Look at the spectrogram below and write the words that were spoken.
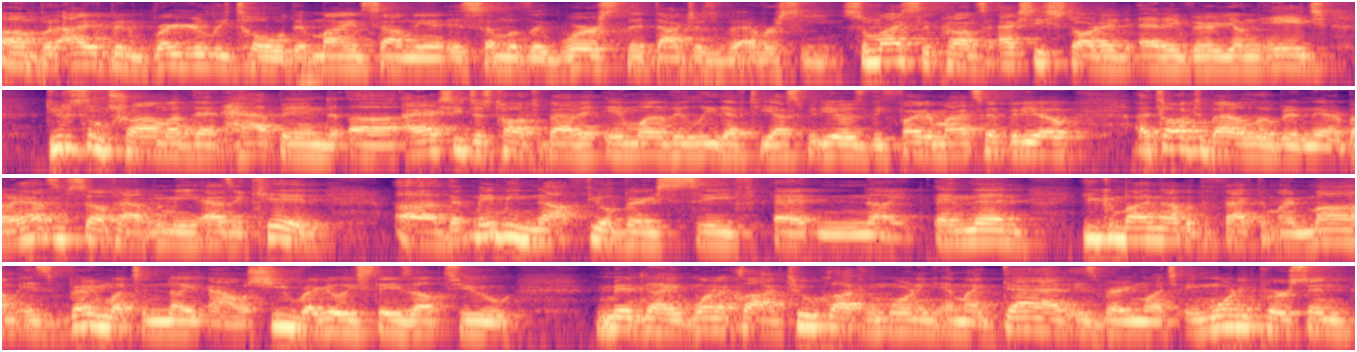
um, but I've been regularly told that my insomnia is some of the worst that doctors have ever seen. So my sleep problems actually started at a very young age due to some trauma that happened. Uh, I actually just talked about it in one of the Elite FTS videos, the Fighter Mindset video. I talked about it a little bit in there, but I had some stuff happen to me as a kid uh, that made me not feel very safe at night. And then you combine that with the fact that my mom is very much a night owl. She regularly stays up to midnight, one o'clock, two o'clock in the morning, and my dad is very much a morning person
